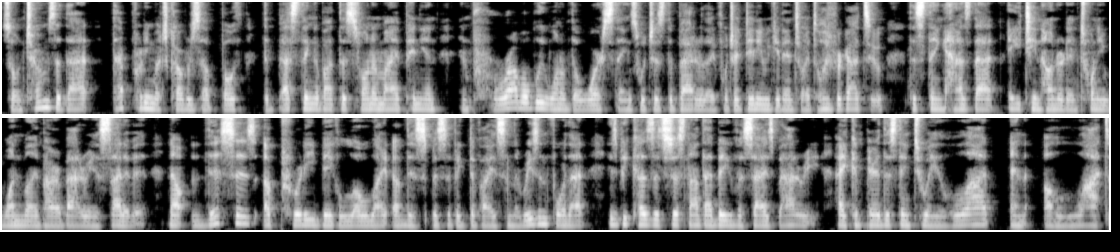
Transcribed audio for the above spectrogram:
So in terms of that, that pretty much covers up both the best thing about this phone in my opinion and probably one of the worst things which is the battery life which i didn't even get into. I totally forgot to. This thing has that 1821 milliamp hour battery inside of it. Now this is a pretty big low light of this specific device and the reason for that is because it's just not that big of a size battery. I compared this thing to a lot and a lot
